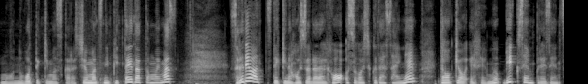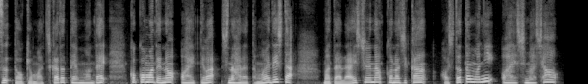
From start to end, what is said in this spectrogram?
もう登ってきますから、週末にぴったりだと思います。それでは素敵な星空ライフをお過ごしくださいね。東京 FM ビクセンプレゼンツ東京街角天文台。ここまでのお相手は篠原智恵でした。また来週のこの時間、星とともにお会いしましょう。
